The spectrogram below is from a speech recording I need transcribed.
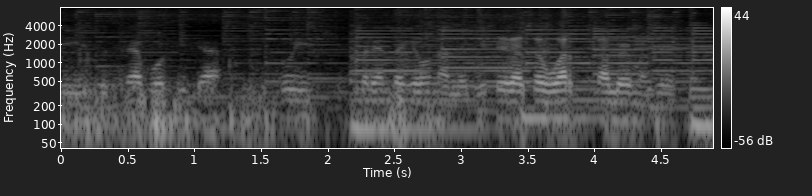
ती दुसऱ्या बोटीच्या तो इथपर्यंत घेऊन आले तिथे त्याचं वर्क चालू आहे म्हणजे.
